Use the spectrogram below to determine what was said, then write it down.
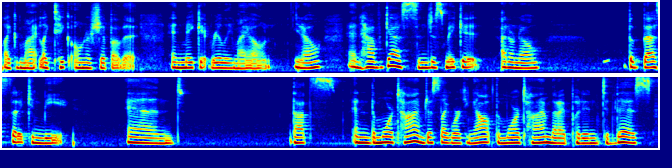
like my like take ownership of it and make it really my own, you know, and have guests and just make it I don't know the best that it can be, and that's and the more time, just like working out, the more time that I put into this,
